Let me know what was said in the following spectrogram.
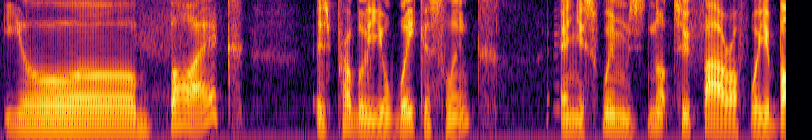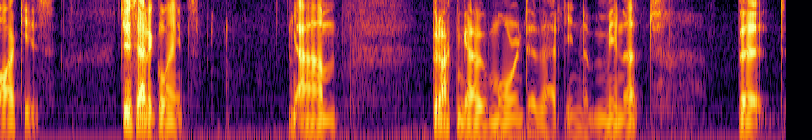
Your bike is probably your weakest link, and your swim's not too far off where your bike is. Just at a glance. Um, but I can go more into that in a minute. But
